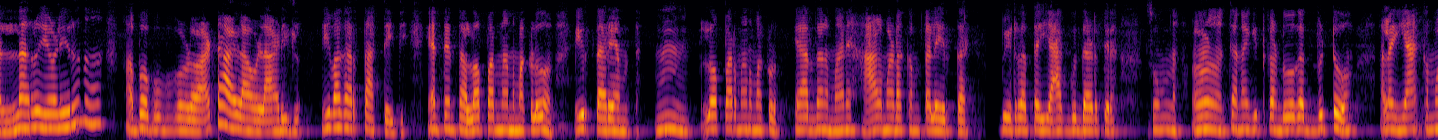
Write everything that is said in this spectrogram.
ಎಲ್ಲರೂ ಹೇಳಿರೋನು ಅಬ್ಬಬ್ಬಬ್ಬಳು ಆಟ ಆಳ ಅವಳು ಆಡಿದ್ಲು ಇವಾಗ ಅರ್ಥ ಆಗ್ತೈತಿ. ಎಂತೆಂಥ ಲೋಪರ್ ನನ್ನ ಮಕ್ಕಳು ಇರ್ತಾರೆ ಅಂತ. ಹ್ಞೂ ಲೋಪರ್ ನನ್ನ ಮಕ್ಕಳು ಯಾರ್ದನ ಮನೆ ಹಾಳು ಮಾಡಕ್ಕಂತಲೇ ಇರ್ತಾರೆ. ಬಿಡ್ರತ್ತ ಯಾಕೆ ಗುದ್ದಾಡ್ತೀರ? ಸುಮ್ಮನೆ ಹ್ಞೂ ಚೆನ್ನಾಗಿ ಇಟ್ಕೊಂಡು ಹೋಗೋದು ಬಿಟ್ಟು. ಅಲ್ಲ, ಯಾಕಮ್ಮ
